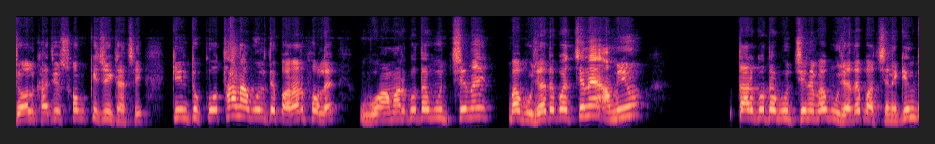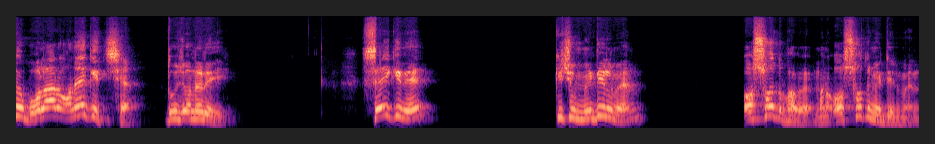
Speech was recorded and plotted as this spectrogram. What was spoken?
জল খাচ্ছি সব কিছুই খাচ্ছি। কিন্তু কথা না বলতে পারার ফলে ও আমার কথা বুঝছে না বা বুঝাতে পারছে না, আমিও তার কথা বুঝছি না বা বুঝাতে পারছি না। কিন্তু বলার অনেক ইচ্ছা দুজনেরই। সেই কিনে কিছু মিডিলম্যান অসৎভাবে মানে অসৎ মিডিলম্যান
